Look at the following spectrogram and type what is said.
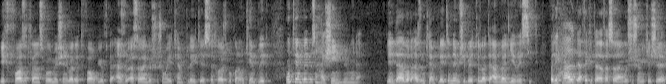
یک فاز transformation ی باید اتفاق بیفته از رو اثر انگشت شما یه template ی استخراج بکنه. اون template اون template مثل hashing میمونه. یعنی در واقع از اون template نمیشه به اطلاعات اولیه رسید. ولی هر دفعه که طرف اثر انگشتش رو می‌کشه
